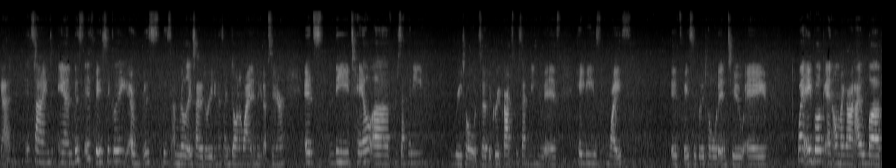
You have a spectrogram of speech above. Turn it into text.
got it's signed, and this is basically a this, this. I'm really excited to reading this. I don't know why I didn't pick it up sooner. It's the tale of Persephone retold. So the Greek goddess Persephone, who is Hades' wife, is basically told into a YA book. And oh my god, I love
